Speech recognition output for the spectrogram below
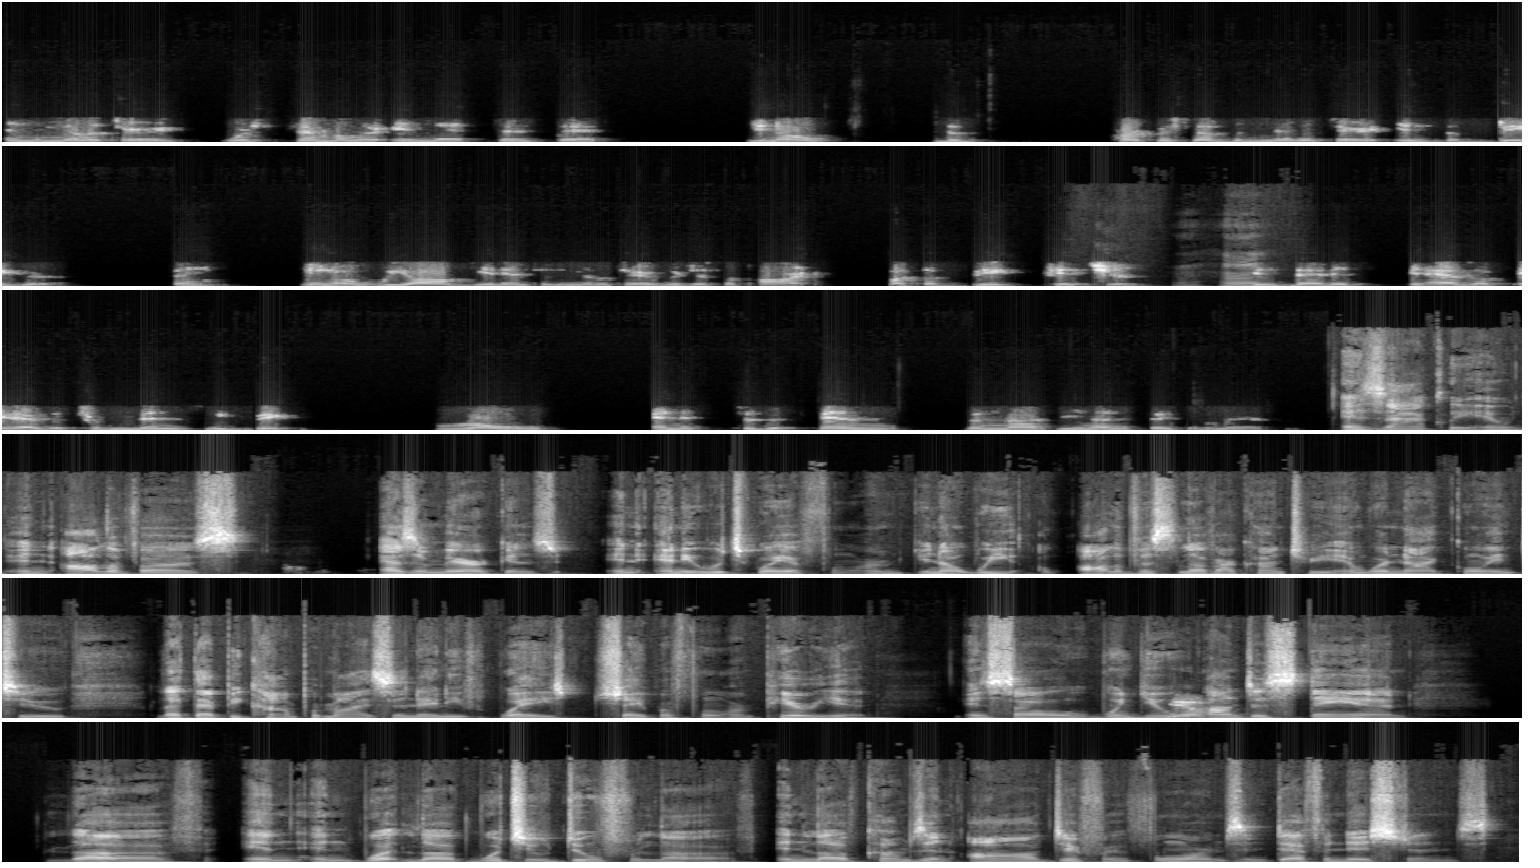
in the military were similar in that sense that, you know, the purpose of the military is the bigger thing. You know, we all get into the military, we're just a part. But the big picture mm-hmm. is that it, it has a it has a tremendously big role and it's to defend the, the United States of America. Exactly. And and all of us as Americans in any which way or form, you know, we all of us love our country and we're not going to let that be compromised in any way, shape, or form, period. And so when you yeah. understand love and and what love what you do for love. And love comes in all different forms and definitions.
